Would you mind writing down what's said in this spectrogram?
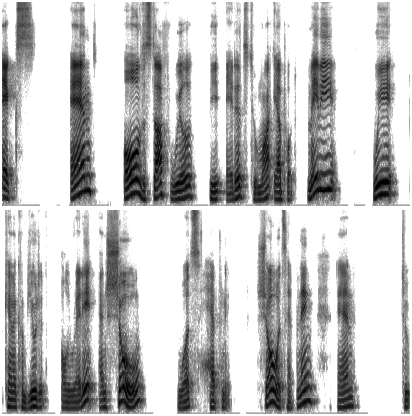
X. And all the stuff will be added to my airport. Maybe we can compute it already and show what's happening. Show what's happening and to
